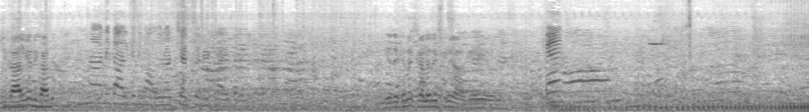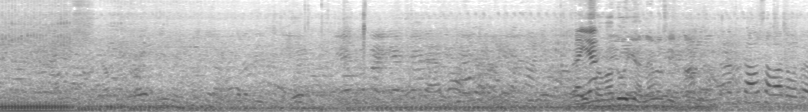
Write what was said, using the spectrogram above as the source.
निकाल के दिखा दो। निकाल के दिखाओ जरा चेक करें ट्राई करें। ये देखे ना कलर इसमें आ गया ये वाला। सही है सवा दो ही है ना बस एक थोड़ा दिखाओ सवा दो सौ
